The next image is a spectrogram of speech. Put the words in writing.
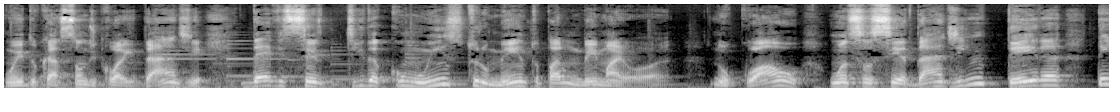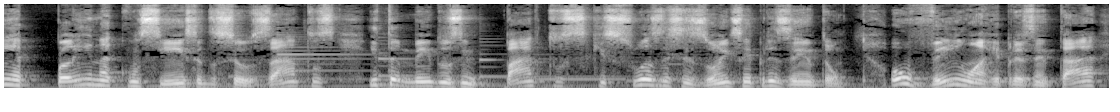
Uma educação de qualidade deve ser tida como instrumento para um bem maior, no qual uma sociedade inteira tenha plena consciência dos seus atos e também dos impactos que suas decisões representam ou venham a representar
